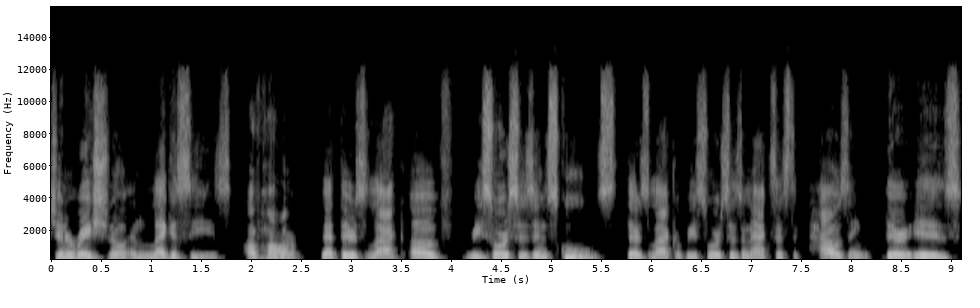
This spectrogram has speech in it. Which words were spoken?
generational and legacies of harm that there's lack of resources in schools there's lack of resources and access to housing there is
